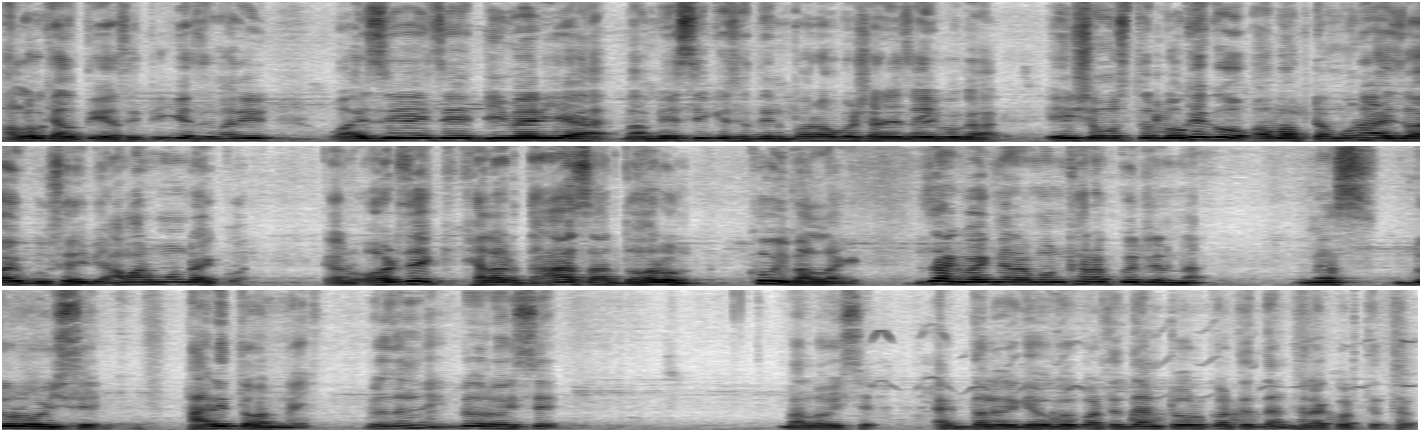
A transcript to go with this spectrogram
ভালো খেলতে আছে, ঠিক আছে? মানে ওই যে, এই যে ডিমারিয়া বা মেসি কিছুদিন পর অবসরে যাইব গা, এই সমস্ত লোকেকেও অভাবটা মনে হয় জয় গুছাইবে, আমার মনটাই কয়। কারণ ওর যে খেলার দাস আর ধরন, খুবই ভালো লাগে। যাক বাইকনারা মন খারাপ করেন না। ম্যাচ ডোর হইছে, হারি তো আর নাই, বুঝলেন নাই? ডোর হইছে, ভালো হইছে। এক দলের ঘেউ ঘেউ করতে দেন, টোল করতে দেন, হেরা করতে থাক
